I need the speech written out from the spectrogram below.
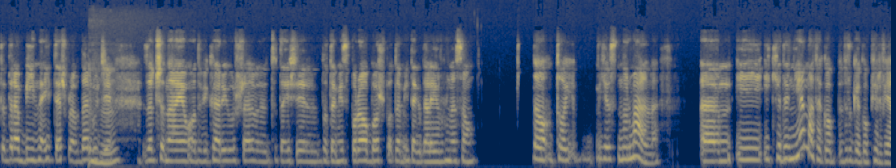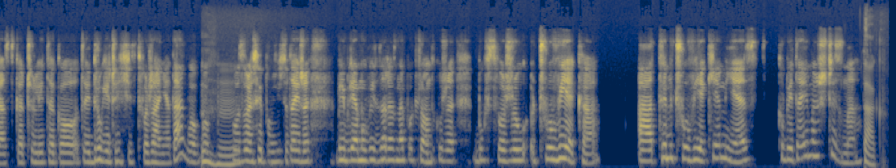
te drabiny i też, prawda, ludzie mhm. zaczynają od wikariusza, tutaj się, potem jest proboszcz, potem i tak dalej, różne są. To, to jest normalne. I, I kiedy nie ma tego drugiego pierwiastka, czyli tego, tej drugiej części stworzenia, tak? Bo, bo mm-hmm. pozwolę sobie powiedzieć tutaj, że Biblia mówi zaraz na początku, że Bóg stworzył człowieka, a tym człowiekiem jest kobieta i mężczyzna. Tak.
